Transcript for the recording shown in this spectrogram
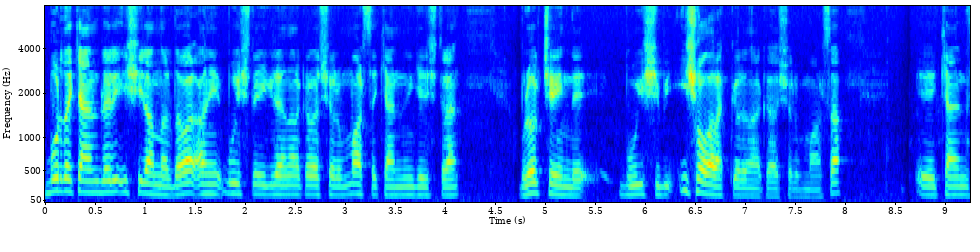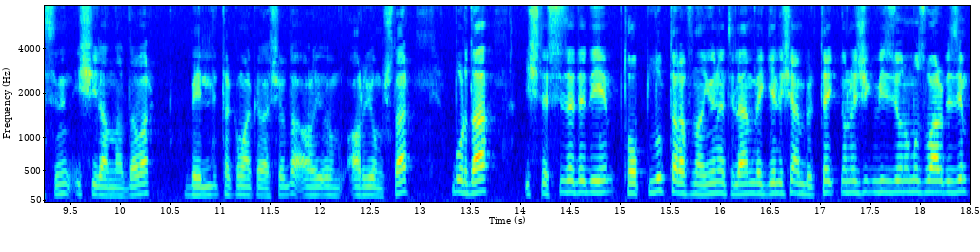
Burada kendileri iş ilanları da var. Hani bu işle ilgilenen arkadaşlarım varsa kendini geliştiren blockchain'de bu işi bir iş olarak gören arkadaşlarım varsa e, kendisinin iş ilanları da var. Belli takım arkadaşları da arıyor, arıyormuşlar. Burada işte size dediğim topluluk tarafından yönetilen ve gelişen bir teknolojik vizyonumuz var bizim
